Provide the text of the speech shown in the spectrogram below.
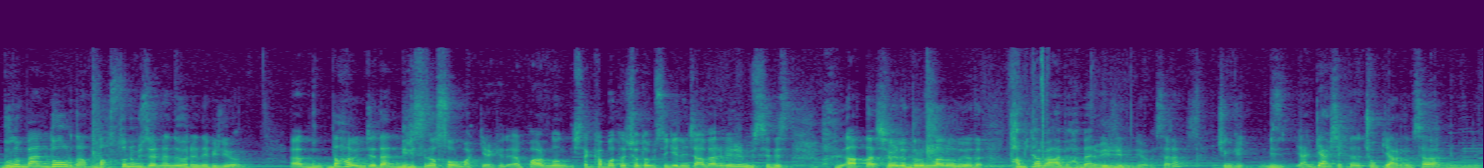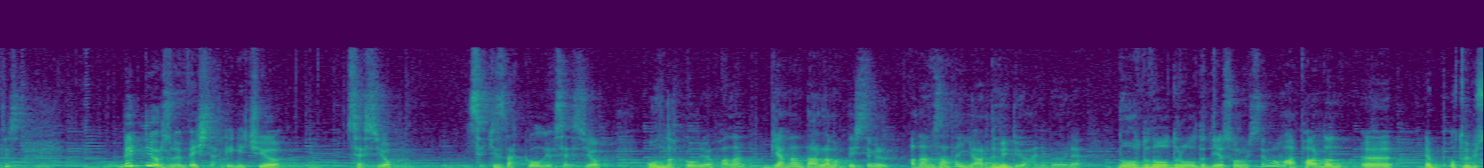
Bunu ben doğrudan bastonum üzerinden öğrenebiliyorum. E, bu daha önceden birisine sormak gerekiyordu. E, pardon işte Kabataş otobüsü gelince haber verir misiniz? Hatta şöyle durumlar oluyordu. Tabi tabi abi haber veririm diyor mesela. Çünkü biz yani gerçekten de çok yardımsever bir milletiz. Bekliyoruz ve 5 dakika geçiyor. Ses yok. 8 dakika oluyor ses yok. 10 dakika oluyor falan. Bir yandan darlamak da istemiyoruz. Adam zaten yardım ediyor hani böyle ne oldu ne oldu ne oldu diye sormak istemiyorum ama pardon e, ya otobüs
